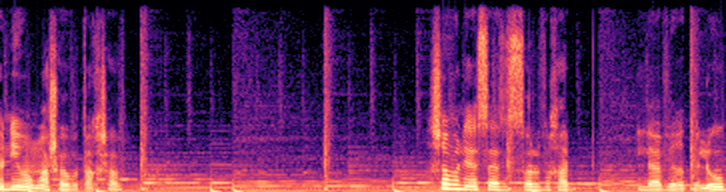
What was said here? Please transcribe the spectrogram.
אני ממש אוהב אותה עכשיו. עכשיו אני אעשה איזה סולב אחד להעביר את הלוב.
